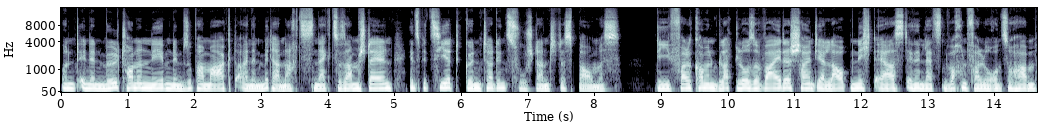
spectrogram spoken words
und in den Mülltonnen neben dem Supermarkt einen Mitternachtssnack zusammenstellen, inspiziert Günther den Zustand des Baumes. Die vollkommen blattlose Weide scheint ihr Laub nicht erst in den letzten Wochen verloren zu haben.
